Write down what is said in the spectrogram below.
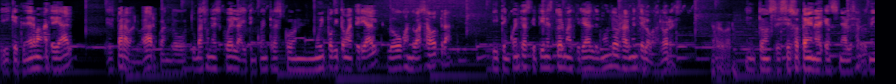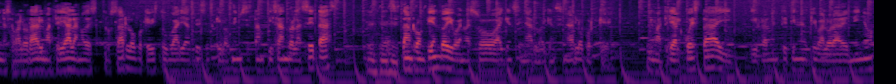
y que tener material es para valorar. Cuando tú vas a una escuela y te encuentras con muy poquito material, luego cuando vas a otra y te encuentras que tienes todo el material del mundo, realmente lo valoras. Entonces eso también hay que enseñarles a los niños a valorar el material, a no destrozarlo, porque he visto varias veces que los niños están pisando las setas, se están rompiendo y bueno, eso hay que enseñarlo, hay que enseñarlo porque el material cuesta y, realmente tiene que valorar el niño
